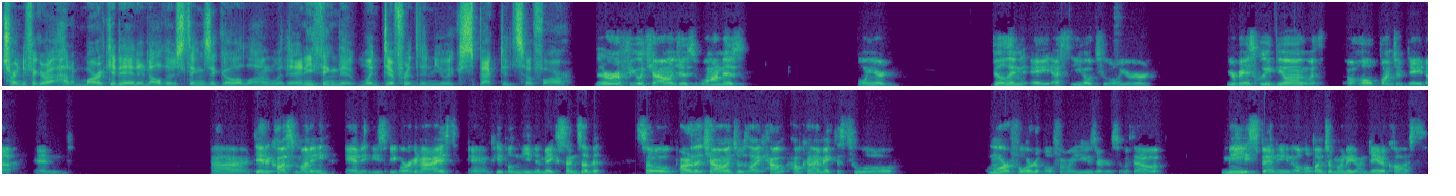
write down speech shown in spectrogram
trying to figure out how to market it and all those things that go along with it? Anything that went different than you expected so far? There are a few challenges. One is when you're building a SEO tool, you're you're basically dealing with a whole bunch of data and uh, data costs money and it needs to be organized and people need to make sense of it. So part of the challenge was like, how, how can I make this tool more affordable for my users without me spending a whole bunch of money on data costs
